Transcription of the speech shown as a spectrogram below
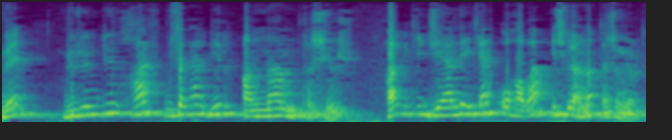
Ve büründüğü harf bu sefer bir anlam taşıyor. Halbuki ciğerdeyken o hava hiçbir anlam taşımıyordu.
